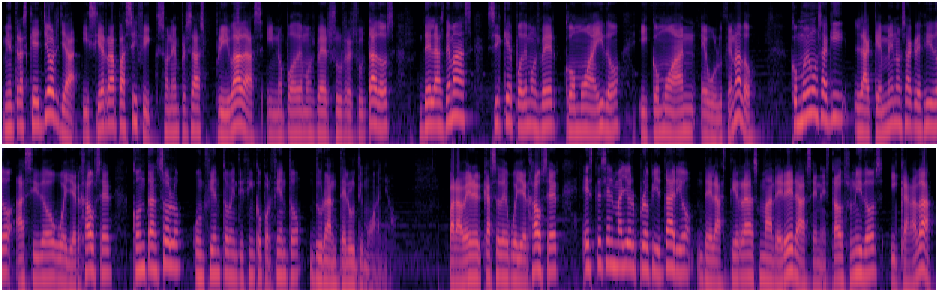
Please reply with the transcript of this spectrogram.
Mientras que Georgia y Sierra Pacific son empresas privadas y no podemos ver sus resultados, de las demás sí que podemos ver cómo ha ido y cómo han evolucionado. Como vemos aquí, la que menos ha crecido ha sido Weyerhaeuser, con tan solo un 125% durante el último año. Para ver el caso de Weyerhaeuser, este es el mayor propietario de las tierras madereras en Estados Unidos y Canadá,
